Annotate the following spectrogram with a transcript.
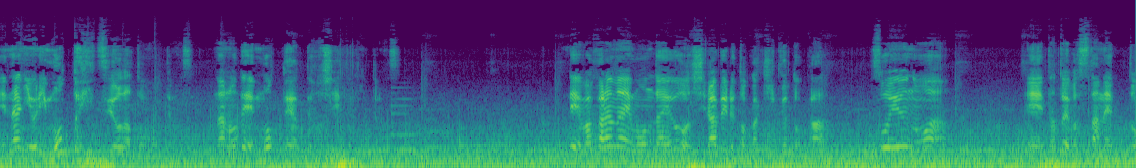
え何よりもっと必要だと思ってます。なので、もっとやってほしいと思ってます。で、わからない問題を調べるとか聞くとか、そういうのは、えー、例えばスタネット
